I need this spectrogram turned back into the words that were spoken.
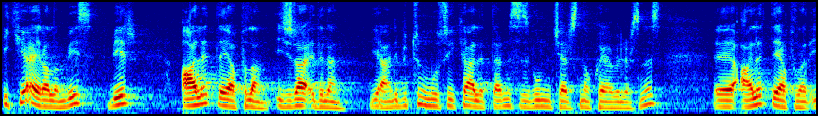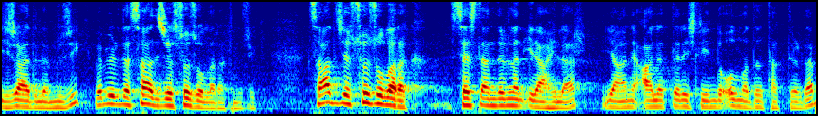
İkiye ayıralım biz. Bir, aletle yapılan, icra edilen, yani bütün musiki aletlerini siz bunun içerisine koyabilirsiniz. E, aletle yapılan, icra edilen müzik ve bir de sadece söz olarak müzik. Sadece söz olarak seslendirilen ilahiler, yani aletler eşliğinde olmadığı takdirde,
